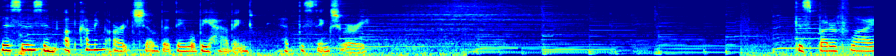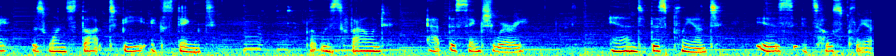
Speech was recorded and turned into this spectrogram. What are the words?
This is an upcoming art show that they will be having at the sanctuary. This butterfly was once thought to be extinct, but was found at the sanctuary. And this plant is its host plant.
